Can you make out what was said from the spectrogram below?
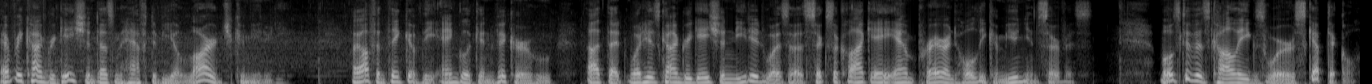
every congregation doesn't have to be a large community. I often think of the Anglican vicar who thought that what his congregation needed was a 6 o'clock a.m. prayer and Holy Communion service. Most of his colleagues were skeptical.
